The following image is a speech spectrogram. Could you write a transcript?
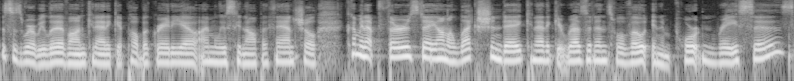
This is Where We Live on Connecticut Public Radio. I'm Lucy Nalpathanchil. Coming up Thursday on Election Day, Connecticut residents will vote in important races.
